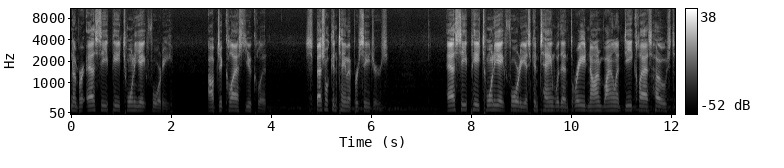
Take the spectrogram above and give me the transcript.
Number SCP-2840 Object Class Euclid Special Containment Procedures SCP-2840 is contained within three non-violent D-Class hosts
